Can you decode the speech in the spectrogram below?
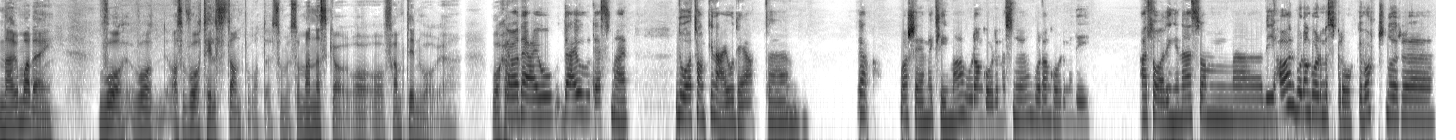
nærmer deg vår, vår, altså vår tilstand, på en måte, som, som mennesker, og, og, fremtiden vår, eh, vår. Ja, det er, jo, det er, jo, det som er Noe av tanken er jo det at uh, Ja, hva skjer med klimaet? Hvordan går det med snøen? Hvordan går det med de erfaringene som uh, vi har? Hvordan går det med språket vårt når uh,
